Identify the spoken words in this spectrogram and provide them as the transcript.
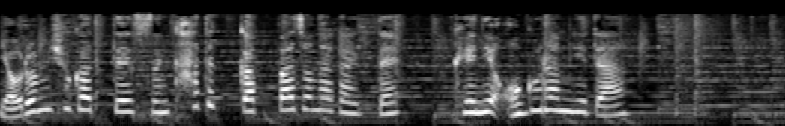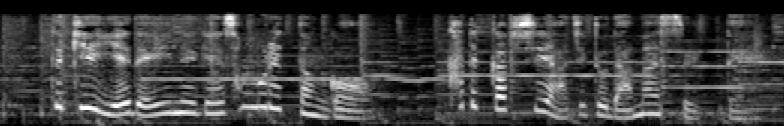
여름 휴가 때 쓴 카드값 빠져나갈 때 괜히 억울합니다. 특히 옛 애인에게 선물했던 거 카드값이 아직도 남았을 때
